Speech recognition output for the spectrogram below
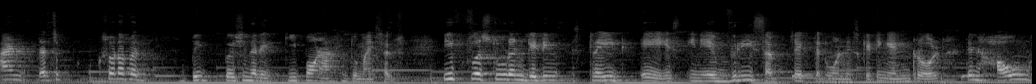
And that's a, sort of a big question that i keep on asking to myself if a student getting straight A's in every subject that one is getting enrolled, then how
